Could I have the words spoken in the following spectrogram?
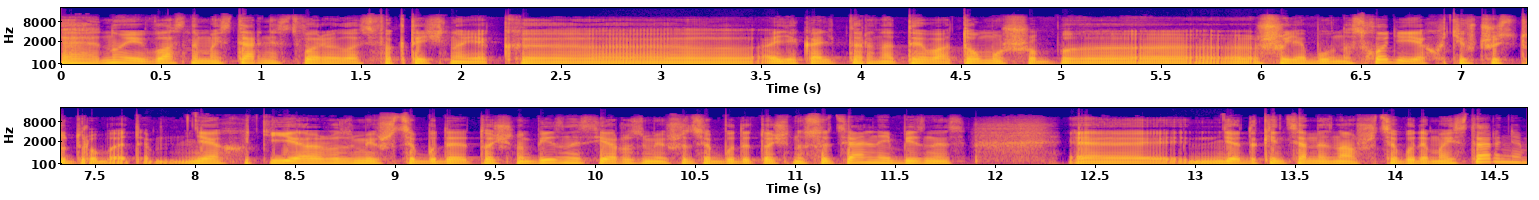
Е, Ну і власне майстерня створювалась фактично як, е, як альтернатива тому, щоб е, що я був на сході, я хотів щось тут робити. Я я розумів, що це буде точно бізнес, я розумів, що це буде точно соціальний бізнес. Я до кінця не знав, що це буде майстерня,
